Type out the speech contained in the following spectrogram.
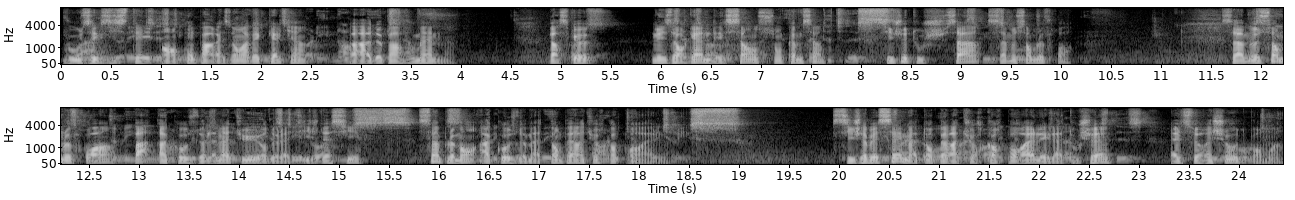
vous existez en comparaison avec quelqu'un, pas de par vous-même. Parce que les organes des sens sont comme ça. Si je touche ça, ça me semble froid. Ça me semble froid, pas à cause de la nature de la tige d'acier, simplement à cause de ma température corporelle. Si j'abaissais ma température corporelle et la touchais, elle serait chaude pour moi.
